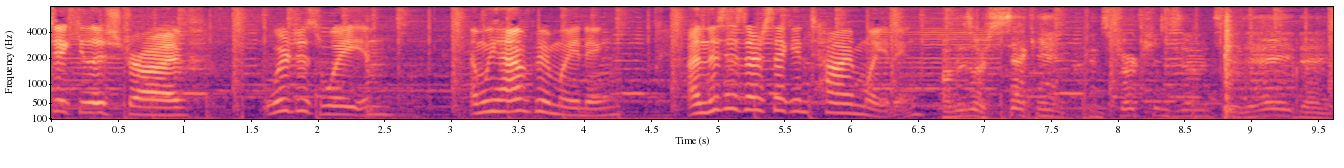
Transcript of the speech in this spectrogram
ridiculous drive. We're just waiting. And we have been waiting. And this is our second time waiting. Well, this is our second construction zone today that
